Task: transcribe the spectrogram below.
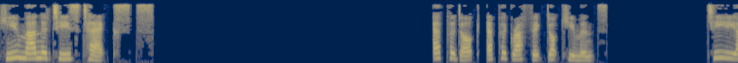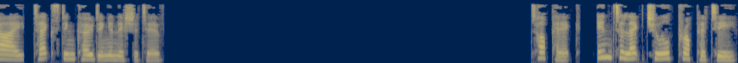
Humanities texts. Epidoc, epigraphic documents. TEI, Text Encoding Initiative. Topic: Intellectual property.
